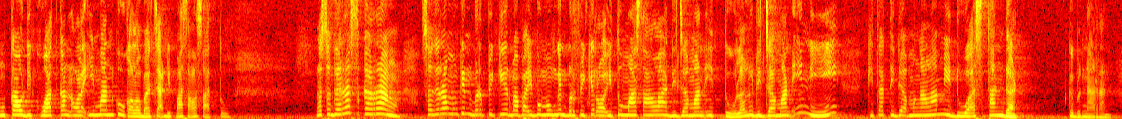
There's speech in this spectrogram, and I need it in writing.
engkau dikuatkan oleh imanku kalau baca di pasal 1. Nah saudara sekarang, saudara mungkin berpikir, Bapak Ibu mungkin berpikir oh itu masalah di zaman itu. Lalu di zaman ini kita tidak mengalami dua standar kebenaran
